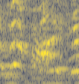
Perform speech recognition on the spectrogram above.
Oh, my God.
